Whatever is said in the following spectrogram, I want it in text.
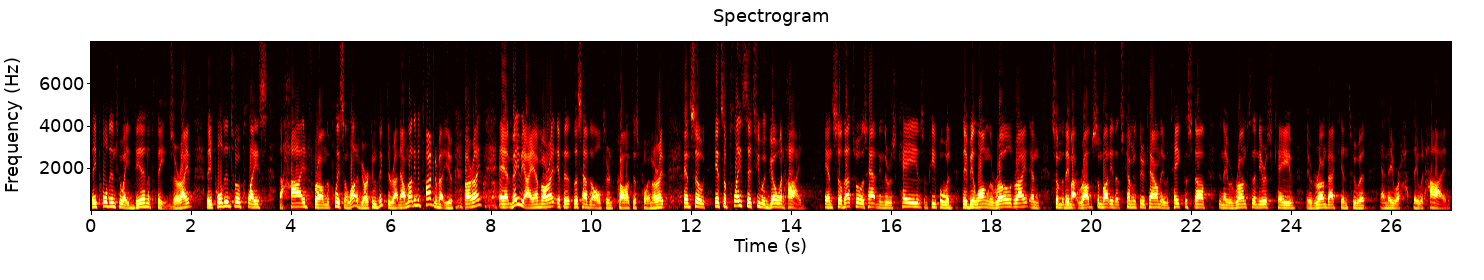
they pulled into a den of thieves. All right, they pulled into a place to hide from the police. And a lot of you are convicted right now. I'm not even talking about you. All right, and maybe I am. All right, if it, let's have the altar call at this point. All right, and so it's a place that you would go and hide. And so that's what was happening. There was caves, and people would they'd be along the road, right? And some they might rob somebody that's coming through town. They would take the stuff, then they would run to the nearest cave. They would run back into it, and they were they would hide.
